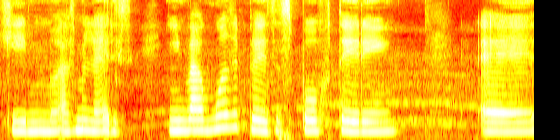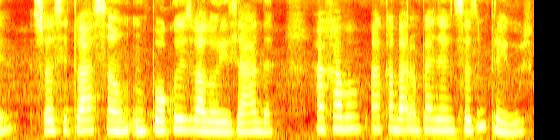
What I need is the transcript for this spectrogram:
Que as mulheres em algumas empresas, por terem é, sua situação um pouco desvalorizada, acabam, acabaram perdendo seus empregos.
